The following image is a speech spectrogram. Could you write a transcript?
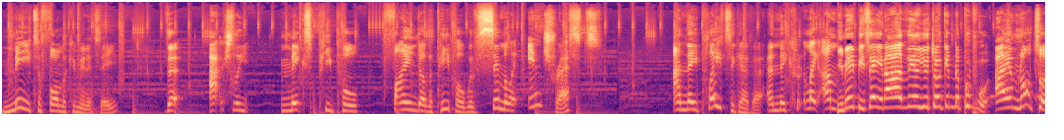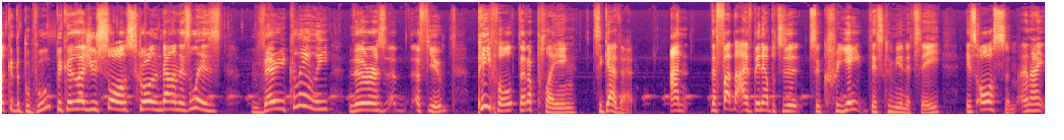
me to form a community that actually makes people find other people with similar interests and they play together and they like um you may be saying ah there you're talking the poo-poo i am not talking the poo-poo because as you saw scrolling down this list very clearly there is a, a few people that are playing together. And the fact that i've been able to to create this community is awesome and i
